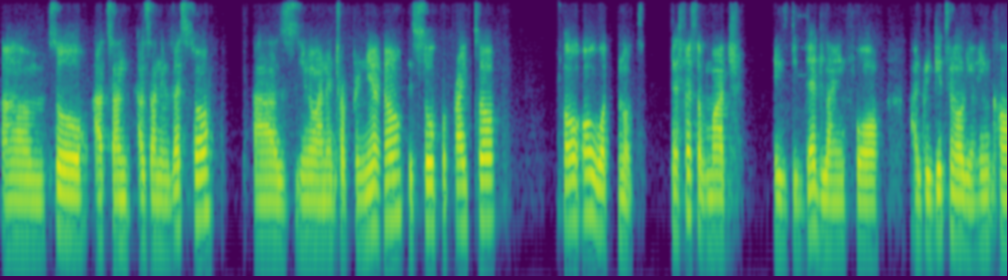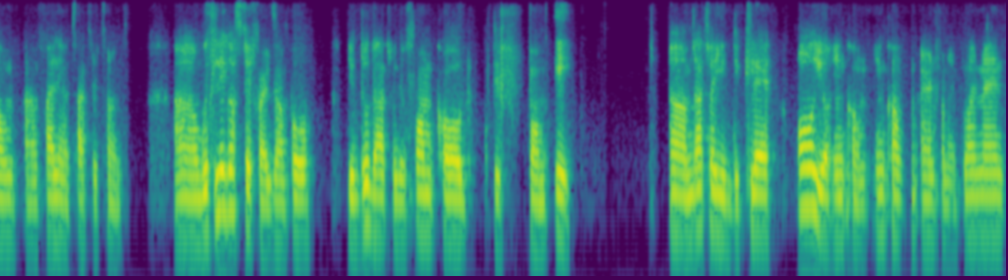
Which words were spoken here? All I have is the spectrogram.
Um, so as an as an investor, as you know, an entrepreneur, the sole proprietor, or, or whatnot, the first of March is the deadline for aggregating all your income and filing your tax returns. Uh, with Lagos State, for example, you do that with a form called the Form A. Um, that's where you declare all your income, income earned from employment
